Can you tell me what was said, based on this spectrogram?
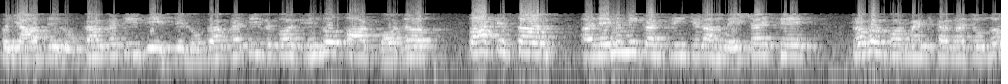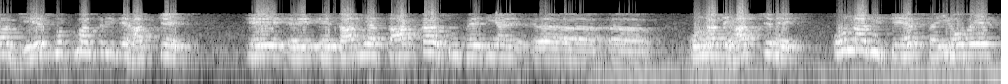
ਪੰਜਾਬ ਦੇ ਲੋਕਾਂ ਪ੍ਰਤੀ, ਦੇਸ਼ ਦੇ ਲੋਕਾਂ ਪ੍ਰਤੀ because Indo Pak border Pakistan an enemy country ਜਿਹੜਾ ਹਮੇਸ਼ਾ ਇੱਥੇ ਟਰਬਲ ਫਾਰਮੈਂਟ ਕਰਨਾ ਚਾਹੁੰਦਾ, ਔਰ ਜੇ ਮੁੱਖ ਮੰਤਰੀ ਦੇ ਹੱਥ 'ਚ ਇਹ ਇਹ ਇਹ ਸਾਰੀਆਂ ਤਾਕਤਾਂ ਸੂਬੇ ਦੀਆਂ ਅਹ, ਅਹ, ਉਹਨਾਂ ਦੇ ਹੱਥ 'ਚ ਨੇ। ਉਹਨਾਂ ਦੀ ਸਿਹਤ ਸਹੀ ਹੋਵੇ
